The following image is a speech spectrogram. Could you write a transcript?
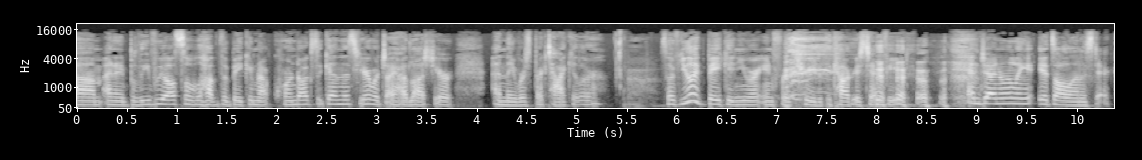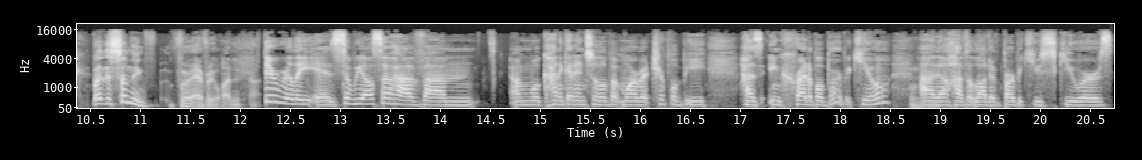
Um, and I believe we also will have the bacon wrapped corn dogs again this year, which I had last year, and they were spectacular. So if you like bacon, you are in for a treat at the Calgary Stampede. and generally, it's all on a stick. But there's something for everyone. There really is. So we also have. Um, um, we'll kind of get into a little bit more, but Triple B has incredible barbecue. Mm-hmm. Uh, they'll have a lot of barbecue skewers.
